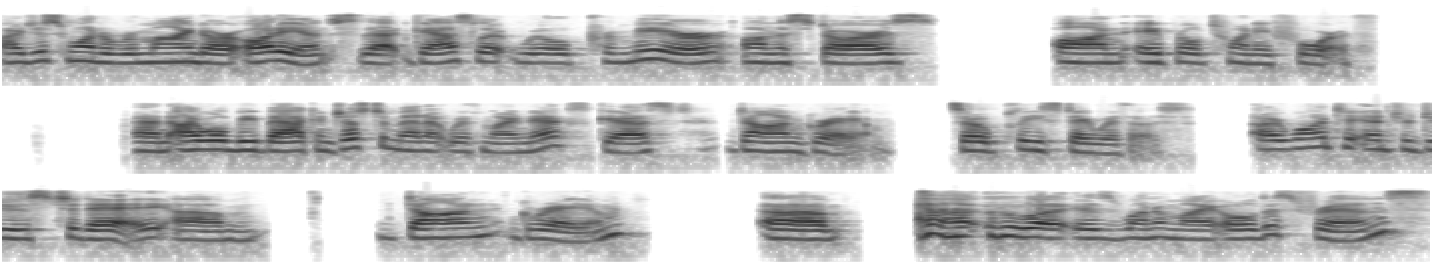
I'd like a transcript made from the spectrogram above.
I just want to remind our audience that Gaslit will premiere on the Starz on April 24th. And I will be back in just a minute with my next guest, Don Graham. So please stay with us. I want to introduce today um, Don Graham, um, who uh, is one of my oldest friends.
